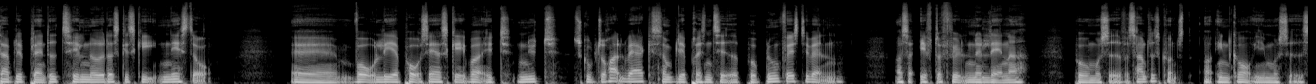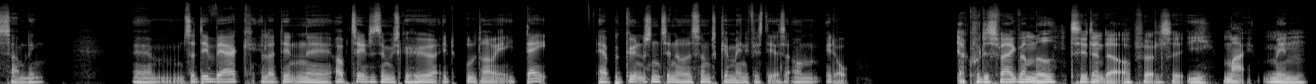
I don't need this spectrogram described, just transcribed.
der blev plantet til noget, der skal ske næste år. Øh, hvor Lea Porsager skaber et nyt skulpturelt værk, som bliver præsenteret på Bloom Festivalen, og så efterfølgende lander på Museet for Samtidskunst og indgår i museets samling. Øhm, så det værk, eller den øh, optagelse, som vi skal høre et uddrag af i dag, er begyndelsen til noget, som skal manifestere sig om et år. Jeg kunne desværre ikke være med til den der opførelse i maj, men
